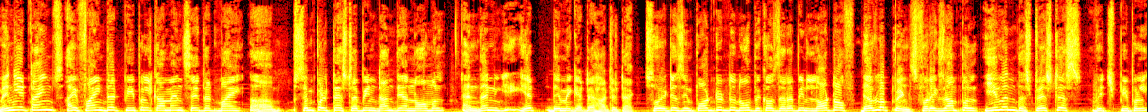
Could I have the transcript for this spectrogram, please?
Many a times I find that people come and say that my uh, simple tests have been done, they are normal, and then yet they may get a heart attack. So it is important to know because there have been lot of developments. For example, even the stress test, which people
